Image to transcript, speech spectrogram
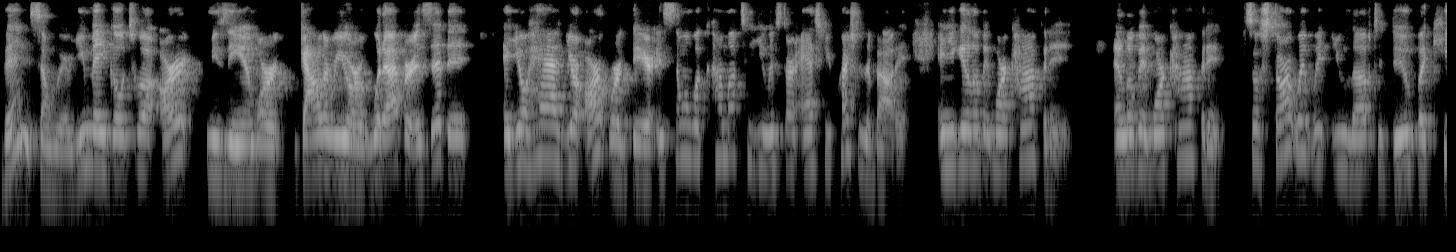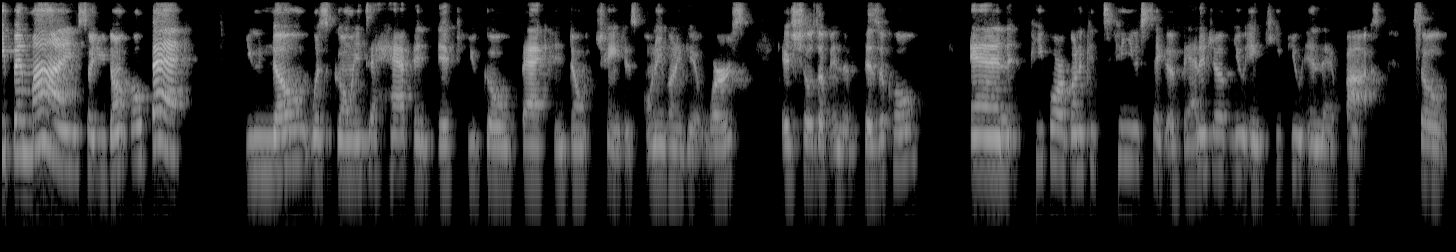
then somewhere, you may go to an art museum or gallery or whatever exhibit, and you'll have your artwork there, and someone will come up to you and start asking you questions about it, and you get a little bit more confident and a little bit more confident. So start with what you love to do, but keep in mind so you don't go back you know what's going to happen if you go back and don't change. It's only going to get worse. It shows up in the physical, and people are going to continue to take advantage of you and keep you in that box. So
